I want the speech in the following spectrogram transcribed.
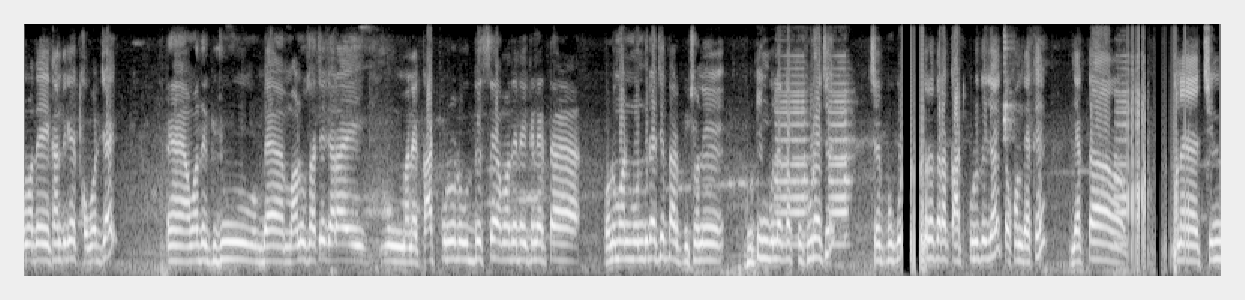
আমাদের এখান থেকে খবর যায় আমাদের কিছু মানুষ আছে যারা এই মানে কাঠ পুরোর উদ্দেশ্যে আমাদের এখানে একটা হনুমান মন্দির আছে তার পিছনে ঘুটিং বলে একটা পুকুর আছে। সেই পুকুর ভিতরে তারা কাঠ কুড়োতে যায় তখন দেখে যে একটা মানে ছিন্ন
